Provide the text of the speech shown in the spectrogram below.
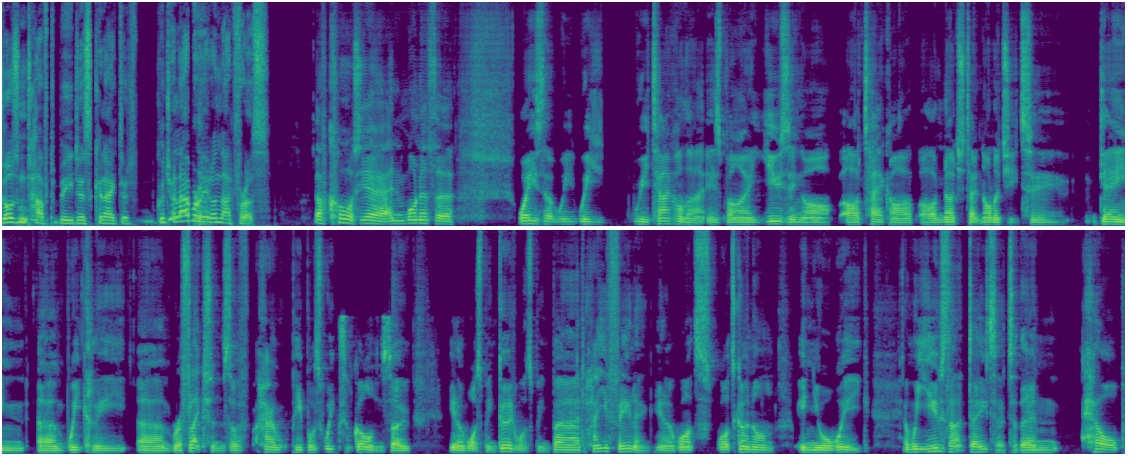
doesn't have to be disconnected. Could you elaborate on that for us? Of course, yeah. And one of the ways that we, we, we tackle that is by using our, our tech, our, our nudge technology to gain um, weekly um, reflections of how people's weeks have gone. So, you know, what's been good, what's been bad, how you feeling, you know, what's, what's going on in your week. And we use that data to then help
